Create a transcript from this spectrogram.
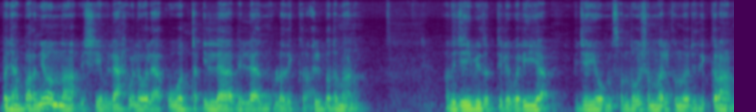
അപ്പോൾ ഞാൻ പറഞ്ഞു വന്ന വിഷയം ലാഹുലൗല കൂവത്ത ഇല്ലാ ബില്ല എന്നുള്ള ദിക്ർ അത്ഭുതമാണ്. അത് ജീവിതത്തിൽ വലിയ വിജയവും സന്തോഷം നൽകുന്ന ഒരു ദിക്റാണ്.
